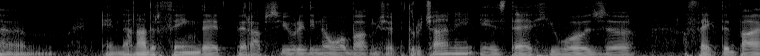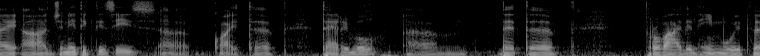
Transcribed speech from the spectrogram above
Um, and another thing that perhaps you already know about Michel Petrucciani is that he was uh, affected by a genetic disease, uh, quite uh, terrible, um, that uh, provided him with uh,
